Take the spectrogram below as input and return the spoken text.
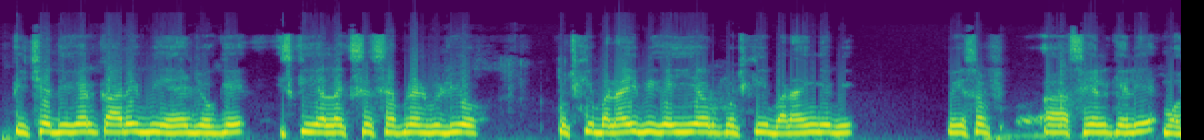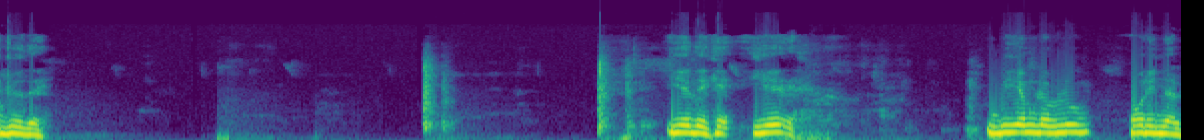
पीछे दीगर कारें भी हैं जो कि इसकी अलग से सेपरेट वीडियो कुछ की बनाई भी गई है और कुछ की बनाएँगे भी। तो ये सब आ, सेल के लिए मौजूद है। ये देखें ये बी एमडब्ल्यू ओरिजिनल।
